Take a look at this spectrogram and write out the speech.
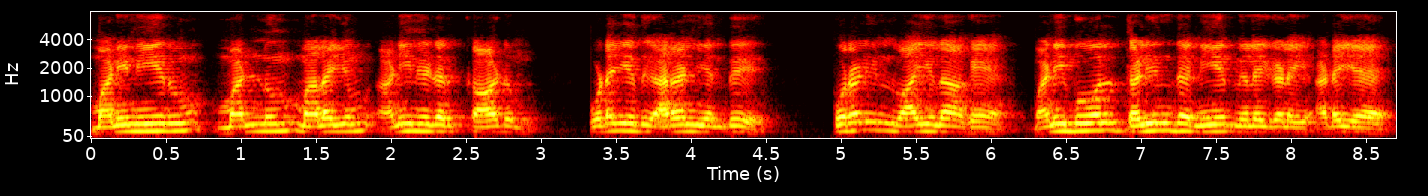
மணிநீரும் மண்ணும் மலையும் அணிநிழற் காடும் உடையது அரண் என்று குரலின் வாயிலாக மணிபோல் தெளிந்த நீர்நிலைகளை அடைய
